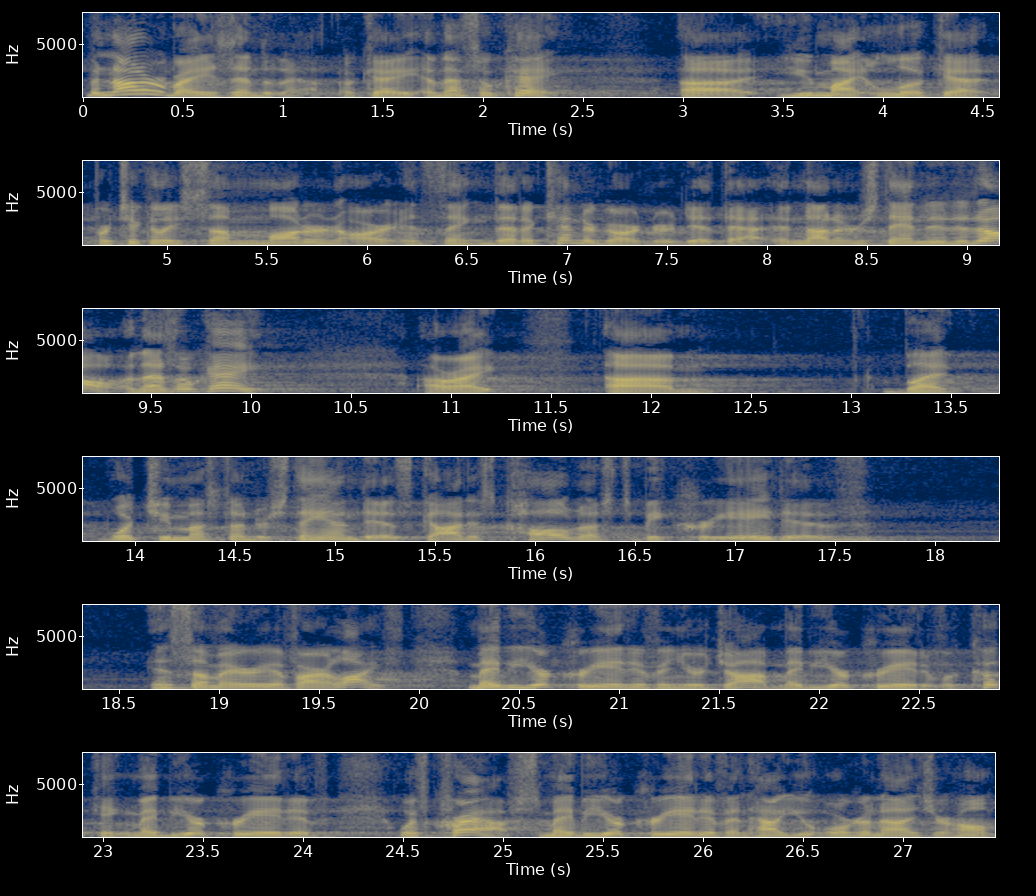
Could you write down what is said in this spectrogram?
But not everybody is into that, okay? And that's okay uh, you might look at particularly some modern art and think that a kindergartner did that and not understand it at all, and that's okay. All right? Um, but what you must understand is God has called us to be creative in some area of our life. Maybe you're creative in your job. Maybe you're creative with cooking. Maybe you're creative with crafts. Maybe you're creative in how you organize your home.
